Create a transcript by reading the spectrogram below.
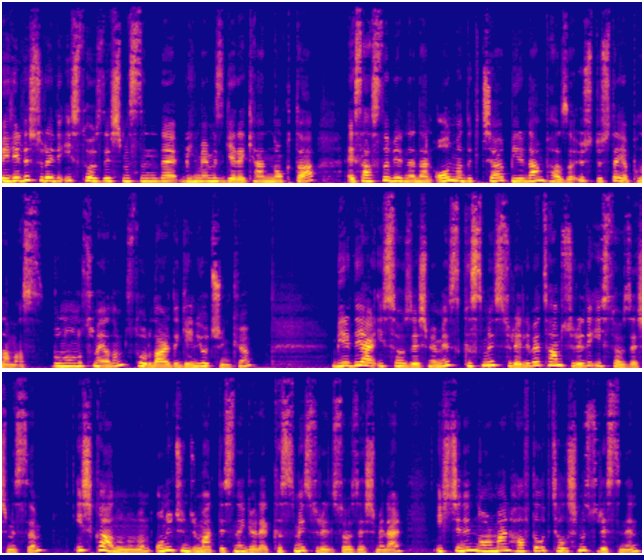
Belirli süreli iş sözleşmesinde bilmemiz gereken nokta esaslı bir neden olmadıkça birden fazla üst üste yapılamaz. Bunu unutmayalım. Sorularda geliyor çünkü. Bir diğer iş sözleşmemiz kısmi süreli ve tam süreli iş sözleşmesi. İş Kanunu'nun 13. maddesine göre kısmi süreli sözleşmeler işçinin normal haftalık çalışma süresinin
